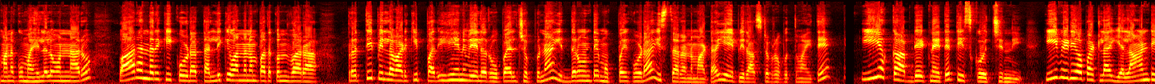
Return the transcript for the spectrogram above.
మనకు మహిళలు ఉన్నారో వారందరికీ కూడా తల్లికి వందనం పథకం ద్వారా ప్రతి పిల్లవాడికి పదిహేను వేల రూపాయల చొప్పున ఇద్దరు ఉంటే ముప్పై కూడా ఇస్తారన్నమాట ఏపీ రాష్ట్ర ప్రభుత్వం అయితే. ఈ యొక్క అప్డేట్ని అయితే తీసుకువచ్చింది. ఈ వీడియో పట్ల ఎలాంటి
